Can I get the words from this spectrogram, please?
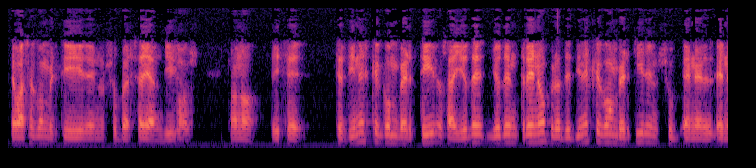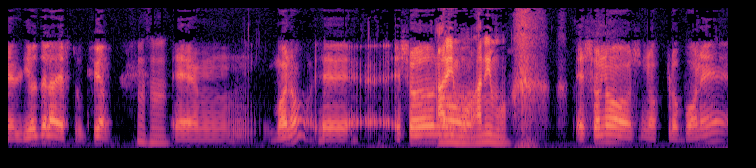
te vas a convertir en un Super Saiyan Dios. No, no, dice, te tienes que convertir, o sea, yo te, yo te entreno, pero te tienes que convertir en, en, el, en el dios de la destrucción. Em, bueno, eh, eso... Ánimo, ánimo. Eso nos, nos propone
